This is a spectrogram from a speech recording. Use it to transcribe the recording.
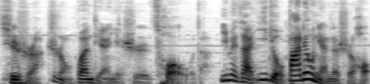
其实啊，这种观点也是错误的，因为在一九八六年的时候。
